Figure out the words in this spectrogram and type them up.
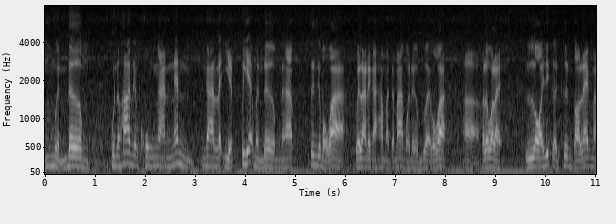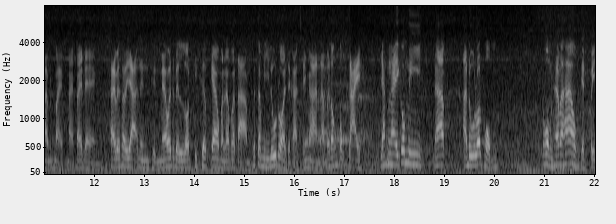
ำเหมือนเดิม คุณภาพยังคงงานแน่นงานละเอียดเปี้ยเหมือนเดิมนะครับ ซึ่งจะบอกว่าเวลาในการทำอาจจะมากกว่าเดิมด้วย เพราะว่าเขาเรียกว่าอะไร รอยที่เกิดขึ้นตอนแรกมาเป็นใหม่ใหม่ป้ายแดง ใช้ไประยะหนึ่งถึงแม้ว่าจะเป็นรถที่เคลือบแก้วมาแล้วก็ตาม ก็จะมีรูรอยจากการใช้งานนะไม่ต้องตกใจ ยังไงก็มีนะครับอะดูรถผมรถผมใช้มา 5 6 7 ปี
